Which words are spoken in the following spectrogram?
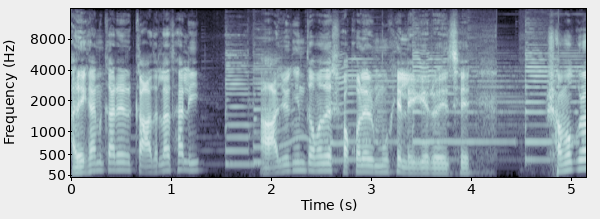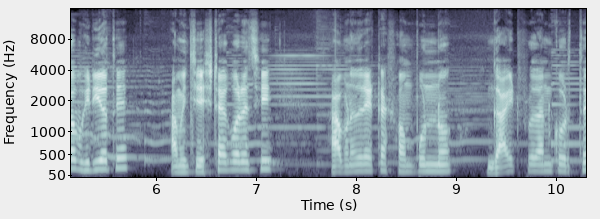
আর এখানকারের কাতলা থালি আজও কিন্তু আমাদের সকলের মুখে লেগে রয়েছে। সমগ্র ভিডিওতে আমি চেষ্টা করেছি আপনাদের একটা সম্পূর্ণ গাইড প্রদান করতে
